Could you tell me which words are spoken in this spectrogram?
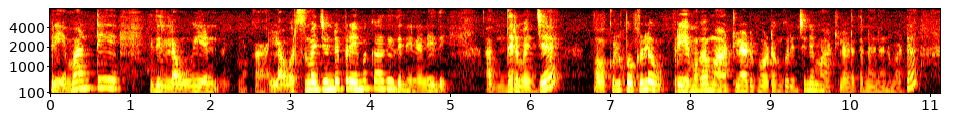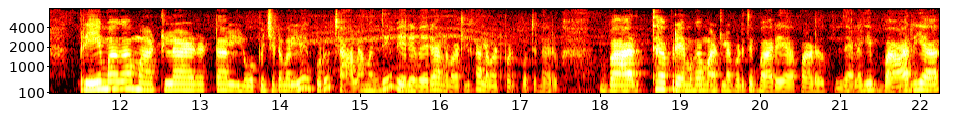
ప్రేమ అంటే ఇది లవ్ ఒక లవర్స్ మధ్య ఉండే ప్రేమ కాదు ఇది నేను అనేది. అందరి మధ్య ఒకరికొకరు ప్రేమగా మాట్లాడుకోవడం గురించి నేను మాట్లాడుతున్నాను అనమాట ప్రేమగా మాట్లాడటం లోపించడం వల్లే ఇప్పుడు చాలామంది వేరే వేరే అలవాట్లకి అలవాటు పడిపోతున్నారు. భర్త ప్రేమగా మాట్లాడితే భార్య పాడవుతుంది. అలాగే భార్య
